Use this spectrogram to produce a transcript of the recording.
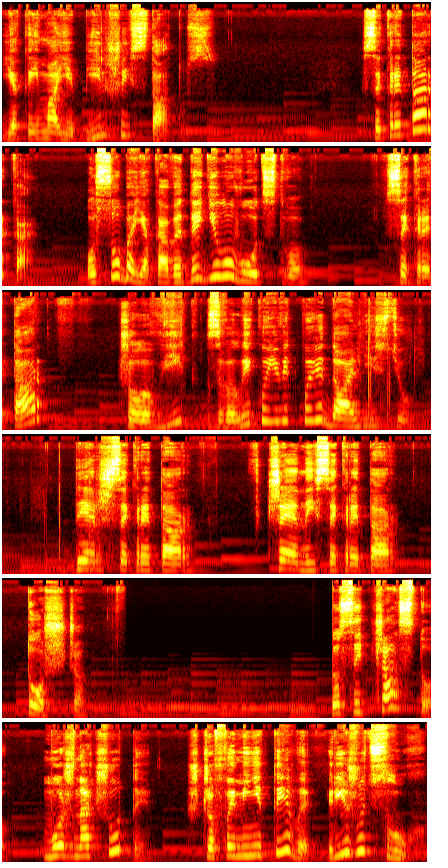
який має більший статус. Секретарка особа, яка веде діловодство. Секретар чоловік з великою відповідальністю. Держсекретар, вчений секретар тощо. Досить часто можна чути, що фемінітиви ріжуть слух.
